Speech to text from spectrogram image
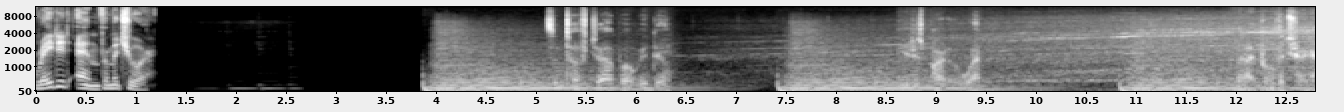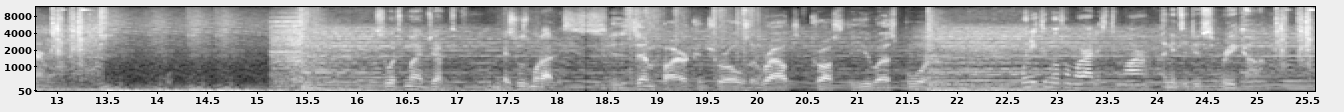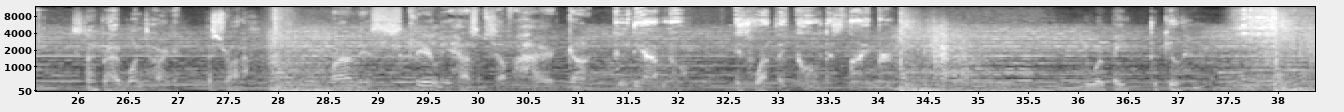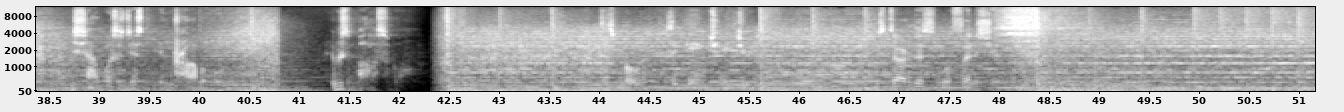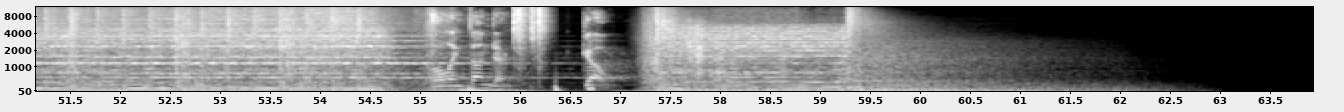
Rated M for Mature. It's a tough job, what we do. You're just part of the weapon. But I pulled the trigger. So what's my objective? Jesus Morales. His empire controls a route across the U.S. border. We need to move on Morales tomorrow. I need to do some recon. Sniper had one target, Estrada. Morales clearly has himself a hired gun. El Diablo is what they call the sniper. You were paid to kill him. The shot wasn't just improbable. It was impossible. This bullet is a game changer. We started this and we'll finish it. Rolling Thunder. Go.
